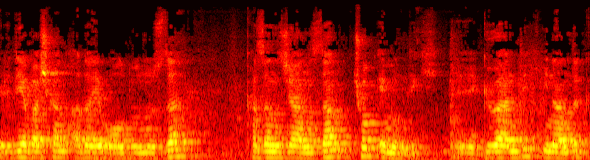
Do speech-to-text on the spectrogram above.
Belediye Başkan adayı olduğunuzda kazanacağınızdan çok emindik, ee, güvendik, inandık.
